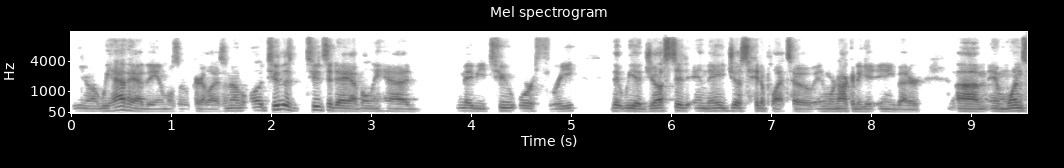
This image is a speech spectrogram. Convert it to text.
you know we have had the animals that were paralyzed and I'm, uh, to the to today i've only had maybe two or three that we adjusted and they just hit a plateau and we're not going to get any better. Um, and one's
